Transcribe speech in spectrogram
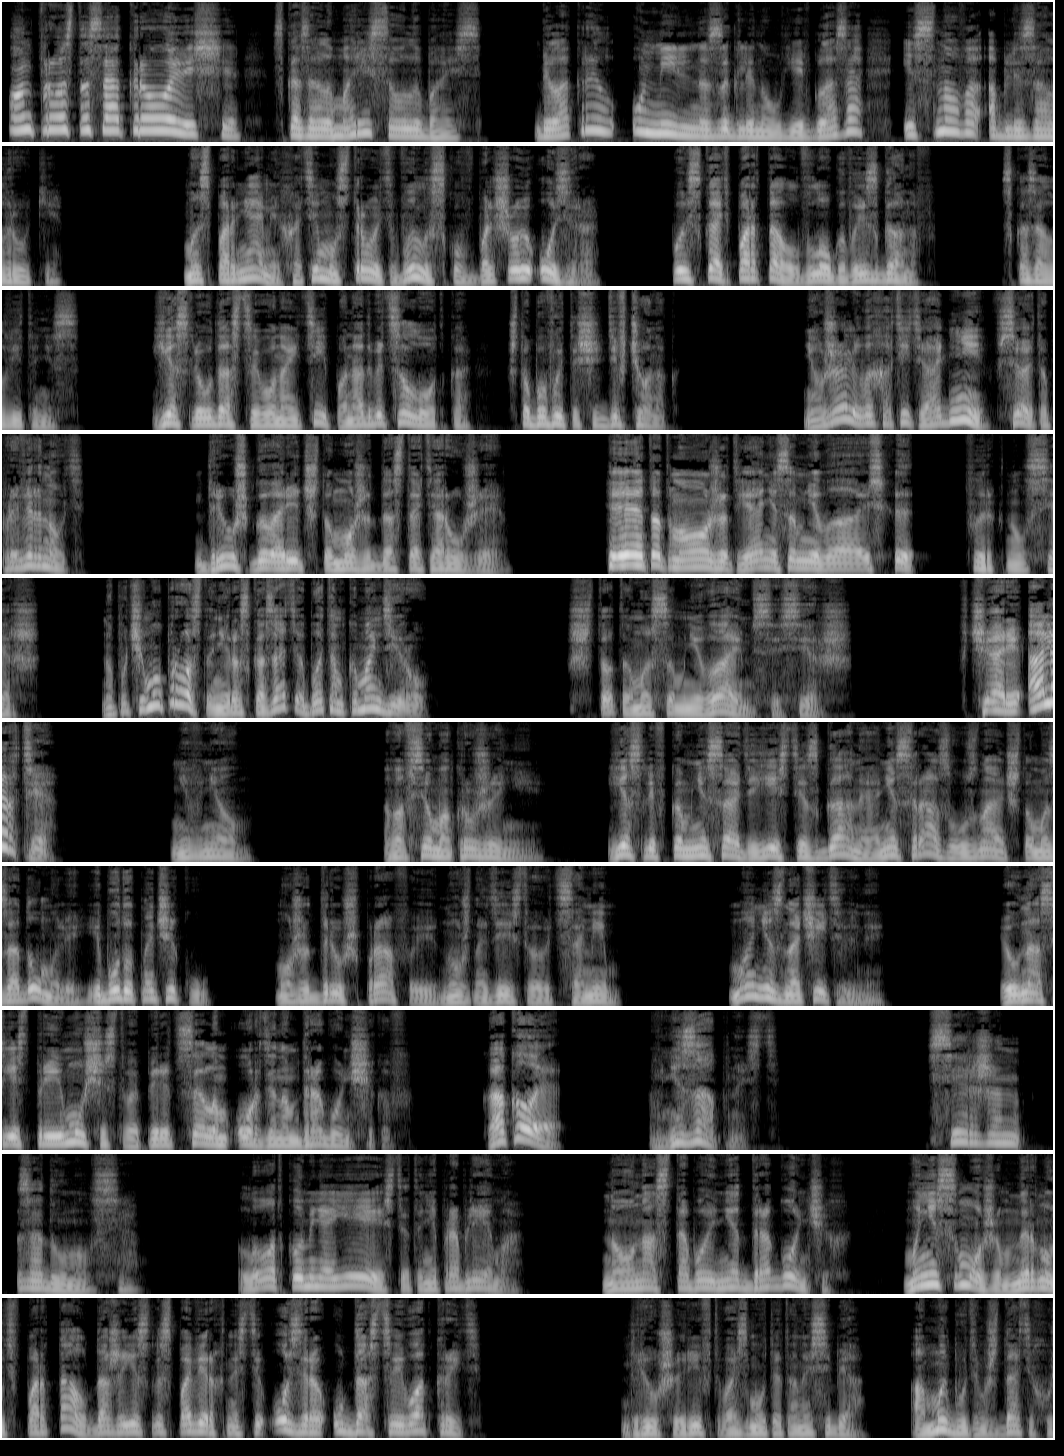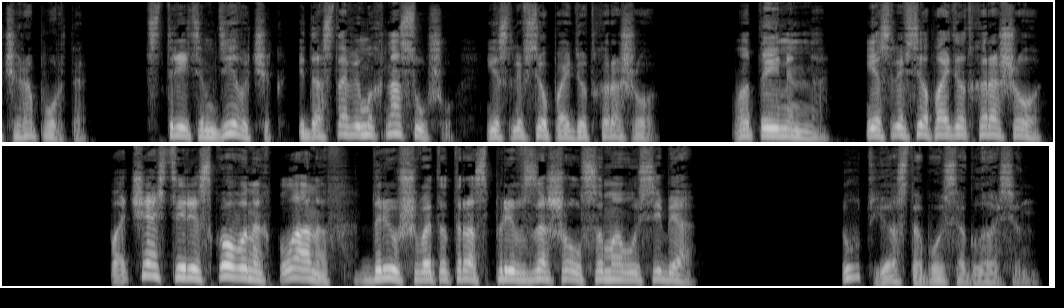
«Он просто сокровище», — сказала Мариса, улыбаясь. Белокрыл умильно заглянул ей в глаза и снова облизал руки. Мы с парнями хотим устроить вылазку в Большое озеро, поискать портал в логово изганов, — сказал Витанис. Если удастся его найти, понадобится лодка, чтобы вытащить девчонок. Неужели вы хотите одни все это провернуть? Дрюш говорит, что может достать оружие. Этот может, я не сомневаюсь, — фыркнул Серж. Но почему просто не рассказать об этом командиру? Что-то мы сомневаемся, Серж. В чаре Алерте? Не в нем, а во всем окружении. Если в камнесаде есть изганы, они сразу узнают, что мы задумали, и будут на чеку. Может, Дрюш прав, и нужно действовать самим. Мы незначительны, и у нас есть преимущество перед целым орденом драгонщиков. Какое? Внезапность. Сержан задумался. Лодка у меня есть, это не проблема. Но у нас с тобой нет драгончих. Мы не сможем нырнуть в портал, даже если с поверхности озера удастся его открыть. Дрюш и Рифт возьмут это на себя, а мы будем ждать их у Чарапорта. Встретим девочек и доставим их на сушу, если все пойдет хорошо. Вот именно, если все пойдет хорошо. По части рискованных планов Дрюш в этот раз превзошел самого себя. Тут я с тобой согласен.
